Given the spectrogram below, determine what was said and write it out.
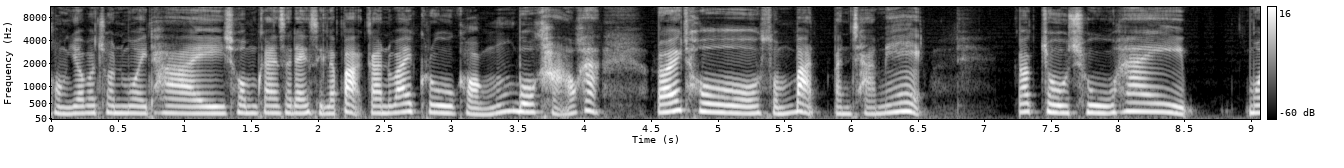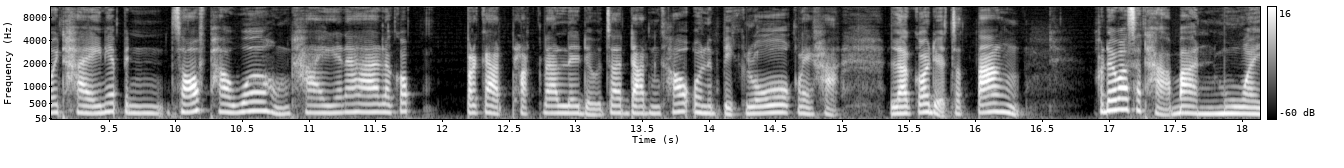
ของเยาวชนมวยไทย ชมการแสดงศิลปะการไหว้ครูของบัวขาวค่ะ ร้อยโทสมบัติบัญชาเมฆก็โชว์ชูให้มวยไทยเนี่ยเป็นซอฟต์พาวเวอร์ของไทยนะคะ แล้วก็ ประกาศผลักดันเลยเดี๋ยวจะดันเข้าโอลิมปิกโลกเลยค่ะ แล้วก็เดี๋ยวจะตั้งเขาเรียกว่าสถาบันมวย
